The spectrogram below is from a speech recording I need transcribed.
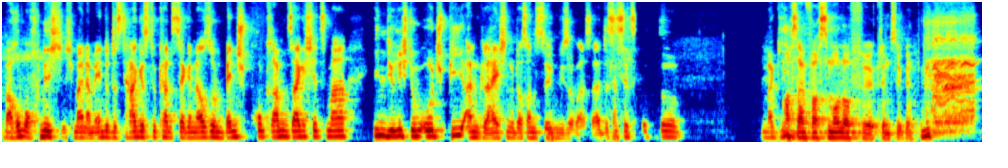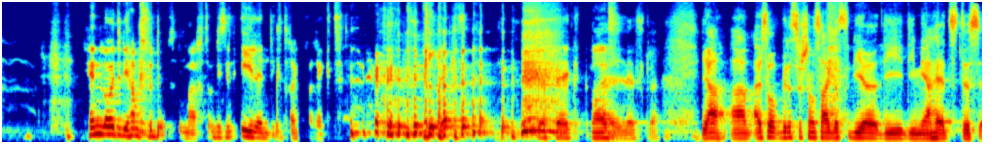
warum auch nicht? Ich meine, am Ende des Tages, du kannst ja genauso ein Bench-Programm, sage ich jetzt mal, in die Richtung OHP angleichen oder sonst irgendwie sowas. Das ja. ist jetzt so Magie. Mach's einfach smaller für Klimmzüge. ich kenne Leute, die haben es für Dips gemacht und die sind elendig dran verreckt. Perfekt, nice. alles klar. Ja, ähm, also würdest du schon sagen, dass du dir die, die Mehrheit des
